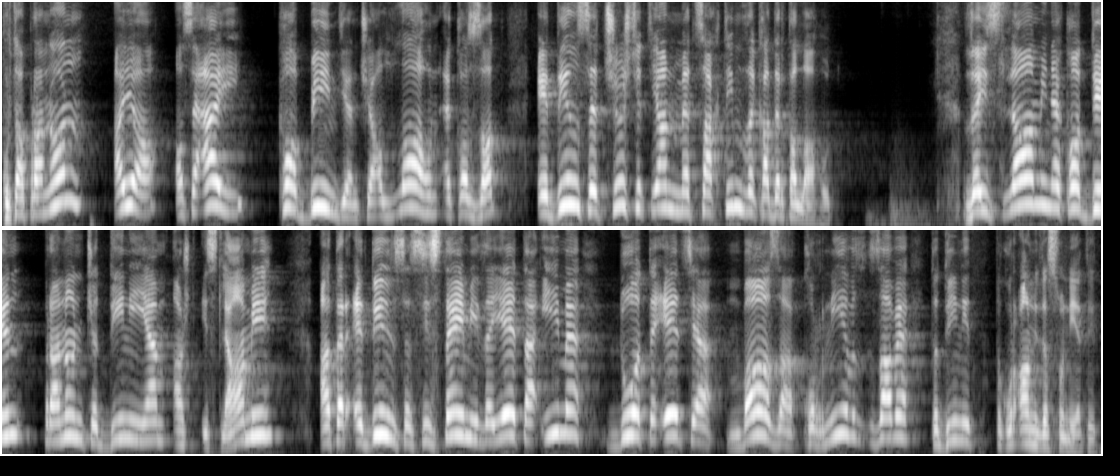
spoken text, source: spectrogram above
Kur ta pranon ajo ose ai ka bindjen që Allahun e ka Zot, e din se çështjet janë me caktim dhe kader të Allahut. Dhe Islamin e ka din, pranon që dini jem është Islami, atëherë e din se sistemi dhe jeta ime duhet të ecë n'bazë kornizave të dinit të Kur'anit dhe Sunnetit.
